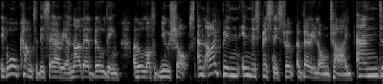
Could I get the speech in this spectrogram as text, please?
they've all come to this area. Now they're building a whole lot of new shops. And I've been in this business for a very long time. And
